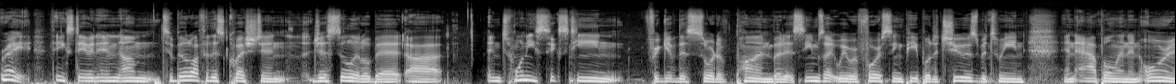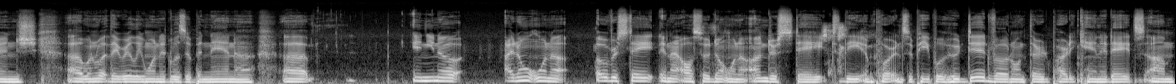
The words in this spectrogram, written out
Right. Thanks, David. And um, to build off of this question just a little bit, uh, in 2016, forgive this sort of pun, but it seems like we were forcing people to choose between an apple and an orange uh, when what they really wanted was a banana. Uh, and, you know, I don't want to overstate and I also don't want to understate the importance of people who did vote on third party candidates. Um,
